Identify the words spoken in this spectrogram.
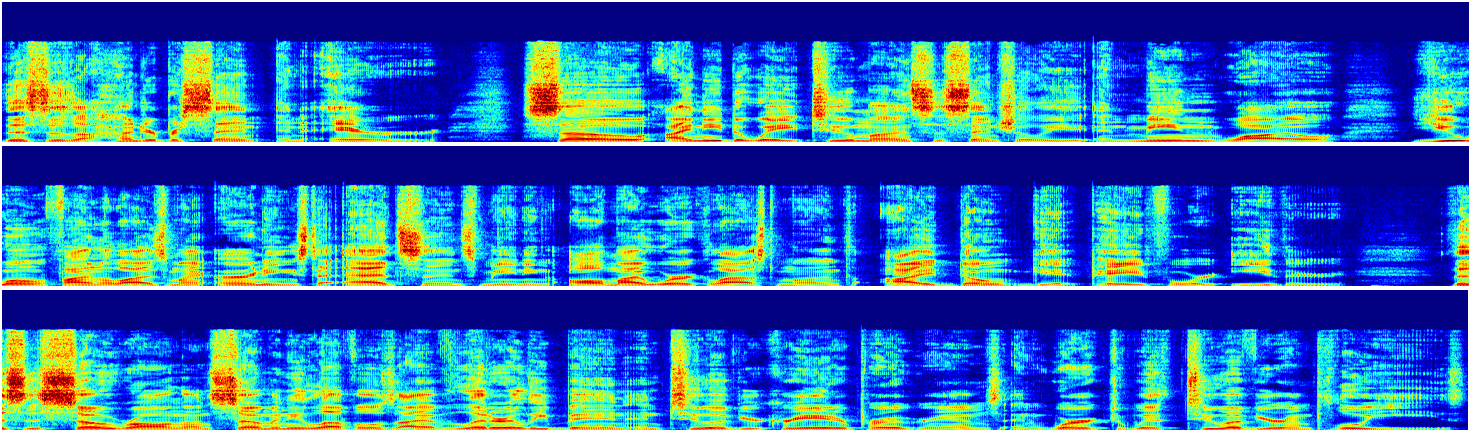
This is 100% an error. So, I need to wait 2 months essentially, and meanwhile, you won't finalize my earnings to AdSense, meaning all my work last month I don't get paid for either. This is so wrong on so many levels. I have literally been in two of your creator programs and worked with two of your employees,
